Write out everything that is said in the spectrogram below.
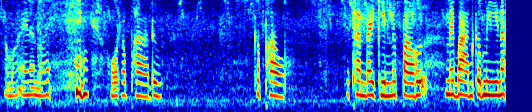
เอามาไอ้นั่นหน่อยโหระพาดูกะเพราจะทันได้กินหรือเปล่าเหอะในบ้านก็มีนะ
